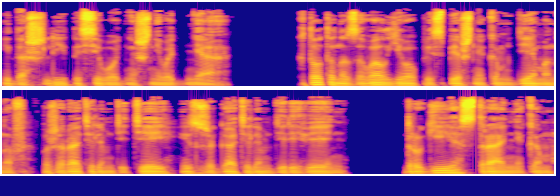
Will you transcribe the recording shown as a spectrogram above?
и дошли до сегодняшнего дня. Кто-то называл его приспешником демонов, пожирателем детей и сжигателем деревень. Другие — странником,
